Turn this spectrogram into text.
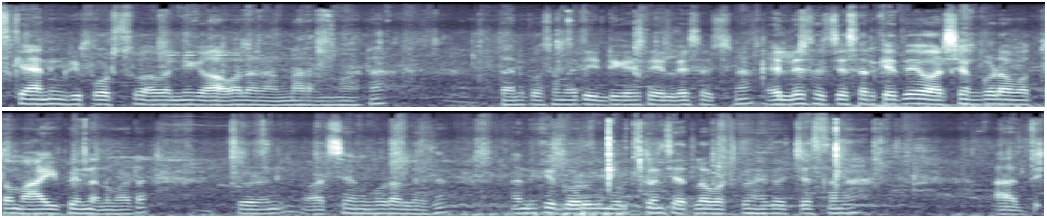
స్కానింగ్ రిపోర్ట్స్ అవన్నీ కావాలని అన్నారనమాట దానికోసం అయితే ఇంటికి అయితే వెళ్ళేసి వచ్చిన. వెళ్ళేసి వచ్చేసరికి అయితే వర్షం కూడా మొత్తం ఆగిపోయింది అనమాట చూడండి వర్షం కూడా లేదు. అందుకే గొడుగు ముడుచుకొని చేతిలో పట్టుకొని అయితే వచ్చేస్తాను అది.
